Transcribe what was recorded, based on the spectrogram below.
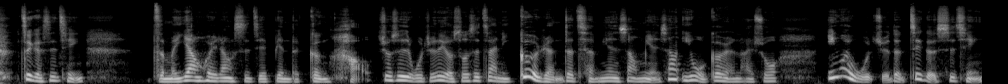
这个事情。怎么样会让世界变得更好？就是我觉得有时候是在你个人的层面上面，像以我个人来说，因为我觉得这个事情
